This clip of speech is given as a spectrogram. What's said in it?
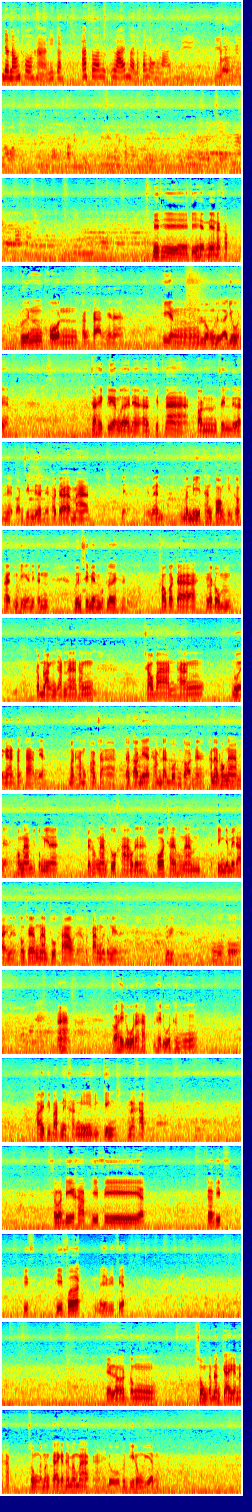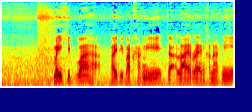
เดี๋ยวน้องโทรหานี่ก่อนอะตัวไลฟ์หน่อยแล้วก็ลงไลฟ์ให้หน่อย ดีว่าโรงเรียนเราอะเขาทำเป็นขึ้นซีเมนต์หมดเลยครับก็เลยมีของนี่ที่ที่เห็นเนี่ยนะครับ พื้นโคลนต่างๆ เนี่ยนะ ที่ยังหลงเหลืออยู่เนี่ย จะให้เกลี้ยงเลยเนี่ยอาทิตย์หน้าตอนสิ้นเดือนเนี่ย ก่อนสิ้นเดือนเนี่ยเขาจะมาเนี่ยเห็นไหมมันมีทั้งกองหินกองทรายจริง ๆ อันนี้เป็นพื้นซีเมนต์หมดเลยนะเขาก็จะระดม กำลังกันนะทั้งชาวบ้านทั้งหน่วยงานต่างๆเนี่ยมาทำความสะอาด แต่ตอนนี้ทำด้านบนก่อนนะขนาดห้องน้ำเนี่ยห้องน้ำอยู่ตรงนี้นะเป็นห้องน้ำชั่วคราวด้วยนะเพราะใช้ห้องน้ำจริงจะไม่ได้นะต้องใช้ห้องน้ำชั่วคราวเนี่ยมาตั้งไว้ตรงนี้นะดูดิโอ้โหอะก็ให้ดูนะครับให้ดูถึงภัยพิบัติในครั้งนี้จริง ๆนะครับ สวัสดีครับ พี่เฟียสเออพี่พี่พี่เฟิร์สไม่ใช่พี่เฟียสเดี๋ยวเราต้องส่งกำลังใจกันนะครับ ส่งกำลังใจกันให้มาก ๆ อะให้ดูพื้นที่โรงเรียน ไม่คิดว่าภัยพิบัติครั้งนี้จะร้ายแรงขนาดนี้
